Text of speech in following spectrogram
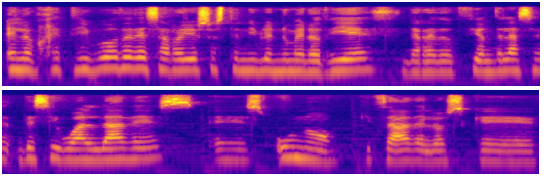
El objetivo de desarrollo sostenible número 10 de reducción de las desigualdades es uno quizá de los que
